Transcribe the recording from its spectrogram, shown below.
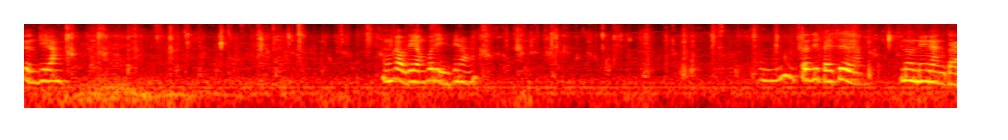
จนเที่ยงของเขาวเที่ยงพอดีพี่น้องอืมก็สิไปซื้อนู่นนี่นั่นก็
